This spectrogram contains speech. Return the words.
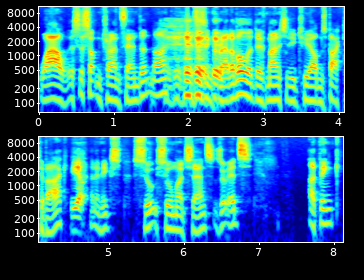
wow this is something transcendent now this is incredible that they've managed to do two albums back to back Yeah. and it makes so so much sense so it's i think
